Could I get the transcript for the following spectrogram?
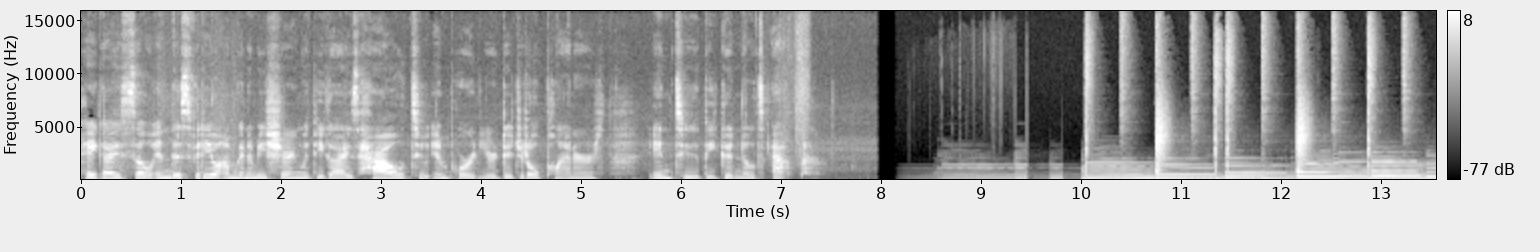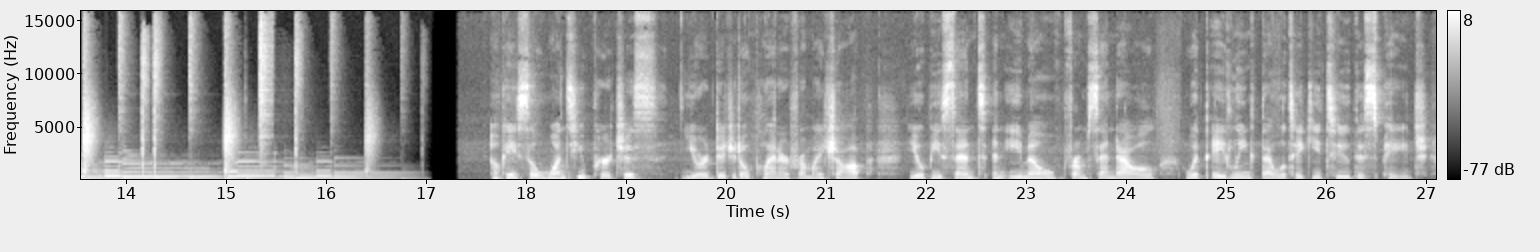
Hey guys, so in this video I'm going to be sharing with you guys how to import your digital planners into the GoodNotes app. Okay, so once you purchase your digital planner from my shop, you'll be sent an email from Sendowl with a link that will take you to this page.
